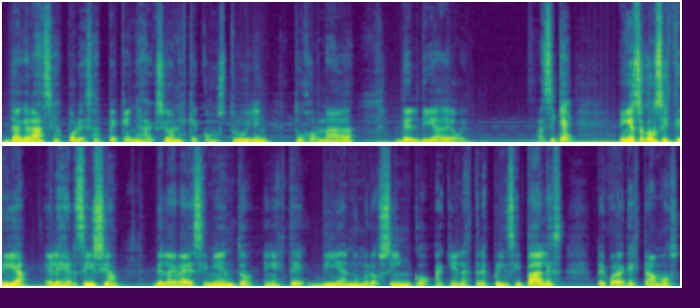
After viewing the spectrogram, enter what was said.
da gracias por esas pequeñas acciones que construyen tu jornada del día de hoy. Así que en eso consistiría el ejercicio del agradecimiento en este día número 5, aquí en las tres principales. Recuerda que estamos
